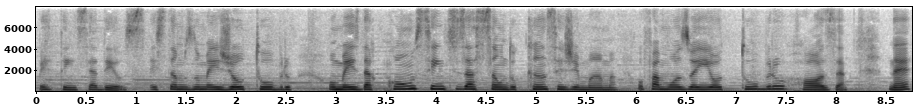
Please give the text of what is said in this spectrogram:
pertence a Deus. Estamos no mês de outubro, o mês da conscientização do câncer de mama, o famoso aí Outubro Rosa, né?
